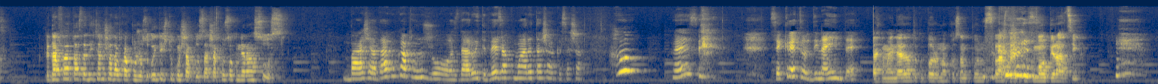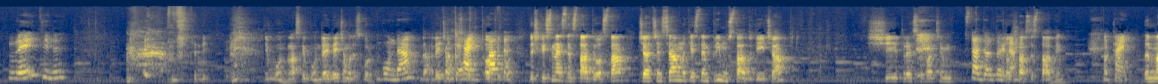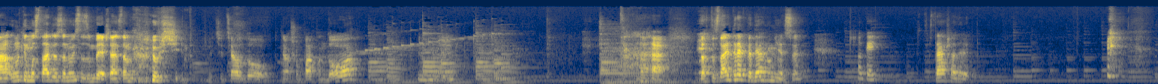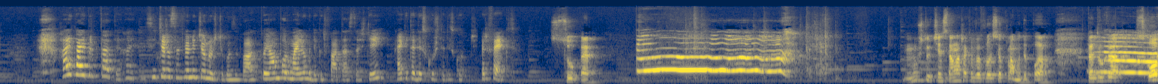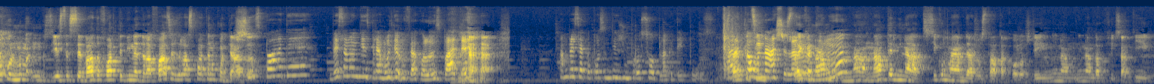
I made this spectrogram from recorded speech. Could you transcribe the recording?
Păi dar fata asta de ce nu și-a dat capul în jos? Uite și tu cum și-a pus așa, a pus-o când era în sus. Ba, și-a dat cu capul în jos, dar uite, vezi, acum arăt așa, că așa. Hu! Vezi? Secretul dinainte. Dacă mai dai o dată cu părul nou, că o să-mi pun plastre cu cum operații. Vrei? Ține. E bun, las că e bun. De, de aici mă descurc. Bun, da? Da, de aici mă Ok, descurc. hai, ok, baftă. bun. Deci Cristina este în stadiul ăsta, ceea ce înseamnă că este în primul stadiu de aici. Și trebuie să facem Stadiul al vreo doilea. șase stadii. Ok. Hai. În a- ultimul stadiu să nu uiți să zâmbești, asta înseamnă că am reușit. Deci îți iau două, te și o împart în două. Mhm. Dar tu stai drept, că de aia nu-mi iese. Ok. Stai așa drept. Hai că ai dreptate, hai. Sincer să fiu, nici eu nu știu cum să fac. Păi eu am păr mai lung decât fata asta, știi? Hai că te descurci, te descurci. Perfect. Super. Nu știu ce înseamnă așa că voi folosi o clamă de păr. Pentru că scopul nu, este să se vadă foarte bine de la față și de la spate nu Și contează. în spate? Vezi să nu întinzi prea multe rufe acolo în spate. Am impresia că poți să întingi un prosop la cât ai pus. Arăt ca un așă la stai că nuntă, n-am, nu? n-am, n-am terminat. Sigur mai am de ajustat acolo, știi? Nici n-am, nici n-am dat cu fixativ.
